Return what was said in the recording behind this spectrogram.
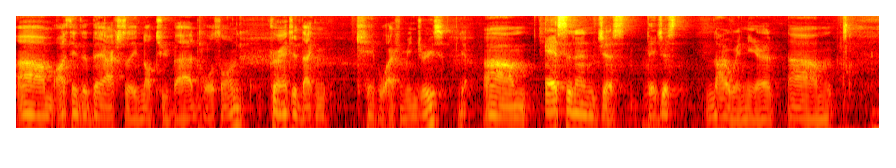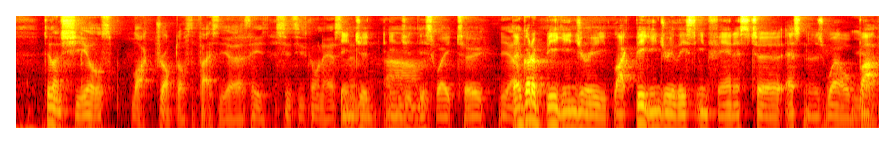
Um, I think that they're actually not too bad. Hawthorn, granted, they can keep away from injuries. Yeah. Um, Essendon just they're just nowhere near it. Um, Dylan Shields like dropped off the face of the earth he, since he's gone out. Injured injured this week too. yeah. They've got a big injury, like big injury list in fairness to Essendon as well. But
